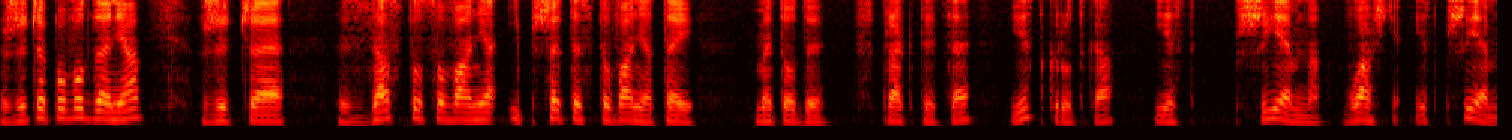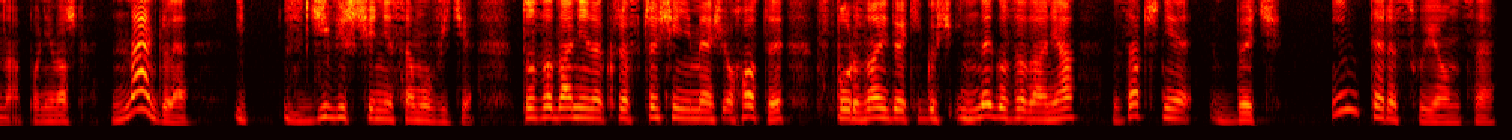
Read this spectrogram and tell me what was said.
Życzę powodzenia, życzę zastosowania i przetestowania tej metody w praktyce. Jest krótka, jest przyjemna. Właśnie, jest przyjemna, ponieważ nagle i zdziwisz się niesamowicie. To zadanie, na które wcześniej nie miałeś ochoty, w porównaniu do jakiegoś innego zadania, zacznie być interesujące,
